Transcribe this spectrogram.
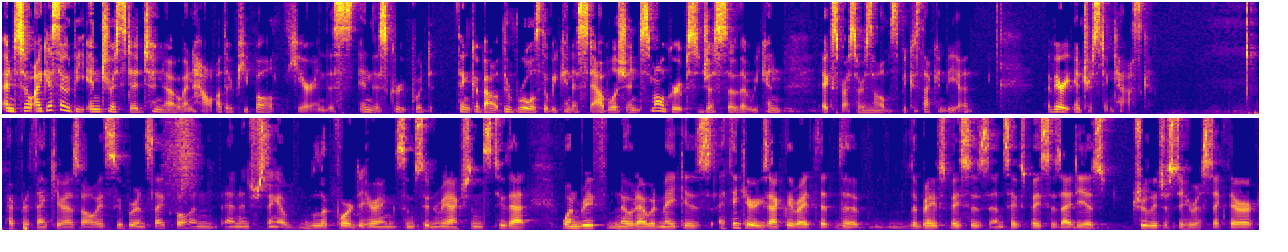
And so I guess I would be interested to know and how other people here in this, in this group would think about the rules that we can establish in small groups just so that we can mm-hmm. express mm. ourselves, because that can be a, a very interesting task. Piper, thank you as always. Super insightful and, and interesting. I look forward to hearing some student reactions to that. One brief note I would make is I think you're exactly right that the, the brave spaces and safe spaces idea is truly just a heuristic. There are,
